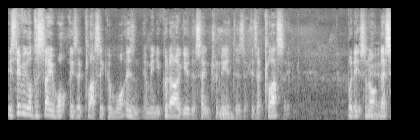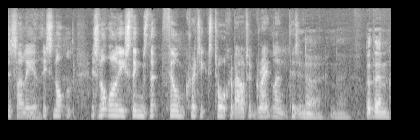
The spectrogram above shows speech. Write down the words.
It's difficult to say what is a classic and what isn't. I mean, you could argue that Saint Trinian's is, is a classic, but it's not Mm. Yeah, necessarily. It's not. It's not one of these things that film critics talk about at great length, is it? No, no. But then,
